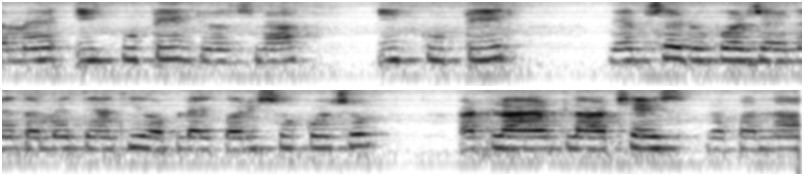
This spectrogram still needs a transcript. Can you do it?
તમે ઈ કુટીર યોજના ઈ કુટીર વેબસાઇટ ઉપર જઈને તમે ત્યાંથી અપ્લાય કરી શકો છો. આટલા આટલા અઠ્યાવીસ પ્રકારના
